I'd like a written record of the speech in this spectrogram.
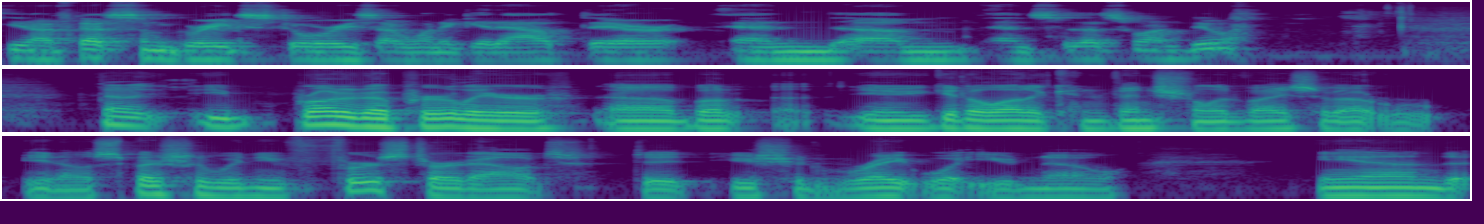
you know, I've got some great stories I want to get out there, and um, and so that's what I'm doing. Now, you brought it up earlier, uh, but uh, you know you get a lot of conventional advice about you know, especially when you first start out, that you should write what you know. And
